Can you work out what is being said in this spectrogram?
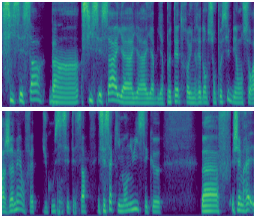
Si c'est ça, ben, si c'est ça, il y a, y a, y a peut-être une rédemption possible et on ne saura jamais, en fait, du coup, si mm. c'était ça. Et c'est ça qui m'ennuie, c'est que bah, j'aimerais,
